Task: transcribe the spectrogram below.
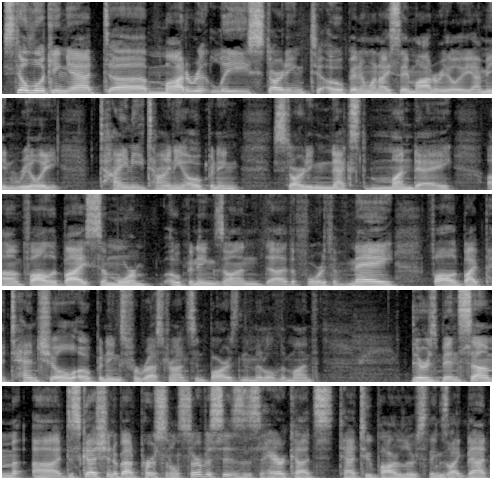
Still looking at uh, moderately starting to open. And when I say moderately, I mean really tiny, tiny opening starting next Monday, um, followed by some more openings on uh, the 4th of May, followed by potential openings for restaurants and bars in the middle of the month. There's been some uh, discussion about personal services, haircuts, tattoo parlors, things like that.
